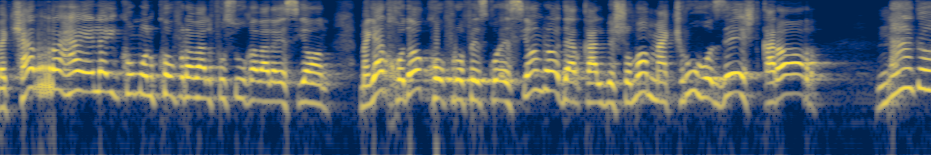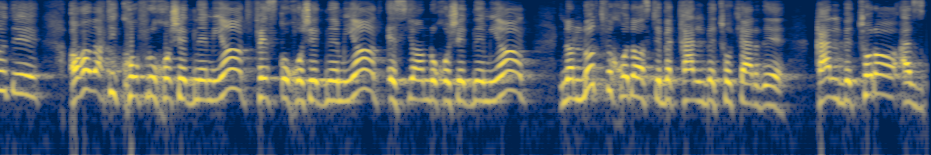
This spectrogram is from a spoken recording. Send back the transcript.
و کره الیکم الکفر و الفسوق و الاسیان مگر خدا کفر و فسق و اسیان را در قلب شما مکروه و زشت قرار نداده؟ آقا وقتی کفر رو خوشت نمیاد فسق و خوشت نمیاد اسیان رو خوشت نمیاد اینا لطف خداست که به قلب تو کرده. قلب تو را از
